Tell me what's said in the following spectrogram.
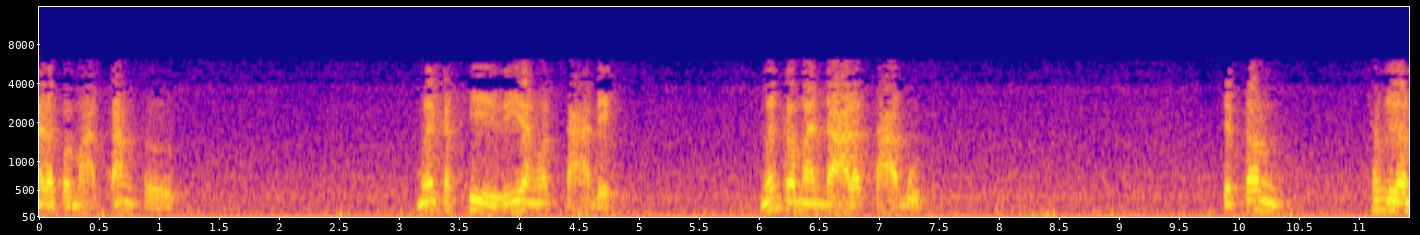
ให้เราประมาทตั้งเถอเหมือนกับที่เลี้ยงรักษาเด็ก เหมือนกับมารดารักษาบุตร จะต้องช่งเลือม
